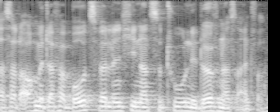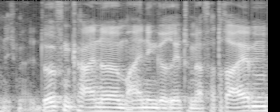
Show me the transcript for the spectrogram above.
Das hat auch mit der Verbotswelle in China zu tun. Die dürfen das einfach nicht mehr. Die dürfen keine Mining-Geräte mehr vertreiben.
